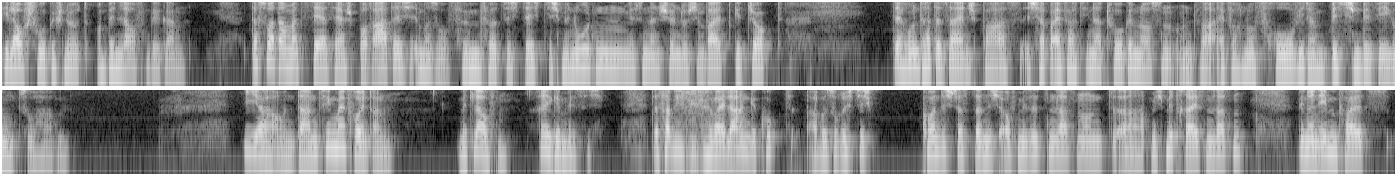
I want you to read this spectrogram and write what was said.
die Laufschuhe geschnürt und bin laufen gegangen. Das war damals sehr, sehr sporadisch, immer so 45, 60 Minuten. Wir sind dann schön durch den Wald gejoggt. Der Hund hatte seinen Spaß. Ich habe einfach die Natur genossen und war einfach nur froh, wieder ein bisschen Bewegung zu haben. Ja, und dann fing mein Freund an. Mit Laufen. Regelmäßig. Das habe ich mir eine Weile angeguckt, aber so richtig konnte ich das dann nicht auf mir sitzen lassen und äh, habe mich mitreißen lassen. Bin dann ebenfalls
